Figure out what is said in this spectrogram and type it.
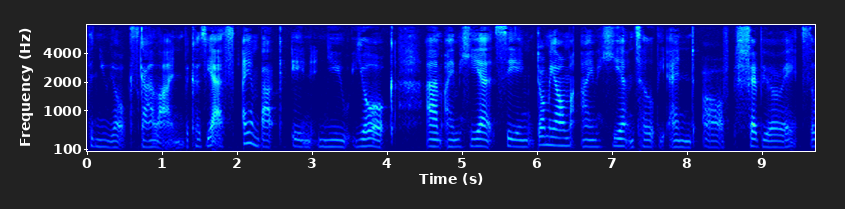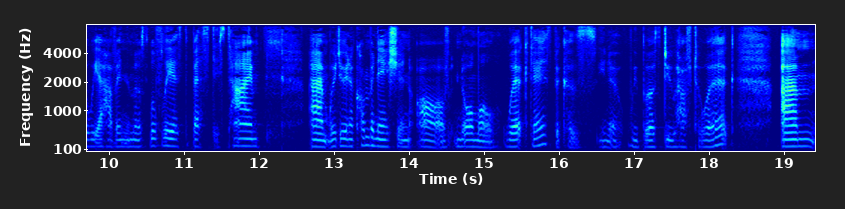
the New York skyline because, yes, I am back in New York. Um, I'm here seeing Domiom. I'm here until the end of February, so we are having the most loveliest, the bestest time. Um, we're doing a combination of normal work days because, you know, we both do have to work. Um,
